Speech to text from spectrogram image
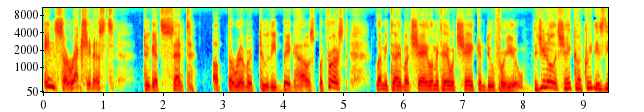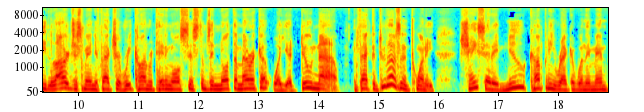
insurrectionists to get sent up the river to the big house. But first, let me tell you about Shea. Let me tell you what Shea can do for you. Did you know that Shea Concrete is the largest manufacturer of recon retaining wall systems in North America? Well, you do now. In fact, in 2020, Shea set a new company record when they man-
